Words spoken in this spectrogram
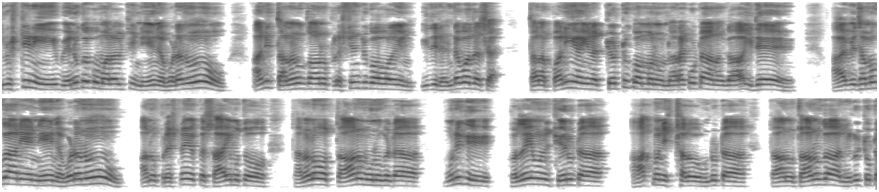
దృష్టిని వెనుకకు మరల్చి నేనెవడను అని తనను తాను ప్రశ్నించుకోవలేను. ఇది రెండవ దశ. తన పని అయిన చెట్టు కొమ్మను నరకుట అనగా ఇదే. ఆ విధముగానే నేనెవడను? అను ప్రశ్న యొక్క సాయముతో తనలో తాను మునుగట మునిగి హృదయమును చేరుట ఆత్మనిష్టలో ఉండుట తాను తానుగా నిలుచుట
